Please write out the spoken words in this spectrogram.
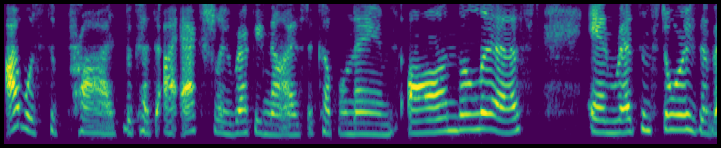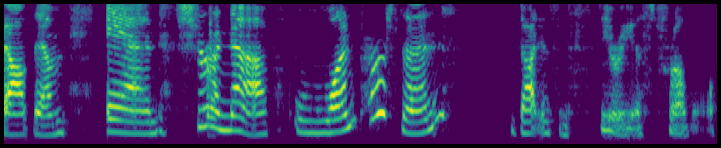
I was surprised because I actually recognized a couple names on the list and read some stories about them and sure enough, one person got in some serious trouble.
